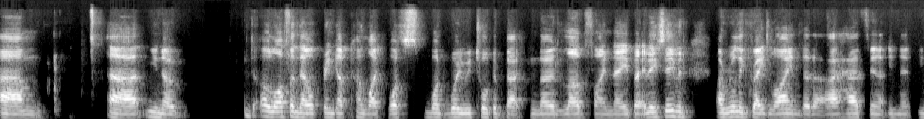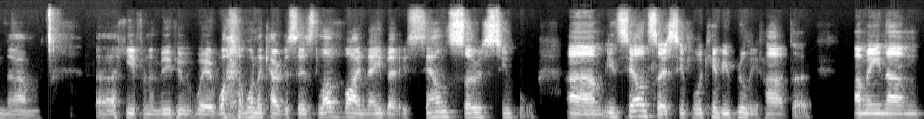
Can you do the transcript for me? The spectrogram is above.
Um, uh, you know, often they'll bring up kind of like what's what we talk about you know love thy neighbor and it's even a really great line that i have in in, in um uh, here from the movie where one of the characters says, "Love my neighbor." It sounds so simple. Um, it sounds so simple. It can be really hard though. I mean, um,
